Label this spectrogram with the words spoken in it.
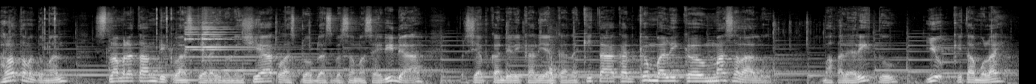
Halo teman-teman, selamat datang di kelas sejarah Indonesia kelas 12 bersama saya Dida. Persiapkan diri kalian karena kita akan kembali ke masa lalu. Maka dari itu, yuk kita mulai.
